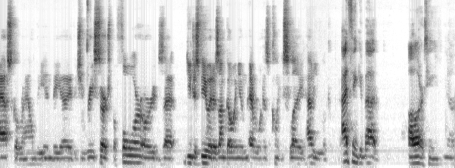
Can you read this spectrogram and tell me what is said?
ask around the NBA that you research before, or is that you just view it as I'm going in, everyone has a clean slate? How do you look at that? I think about all our team. You know,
